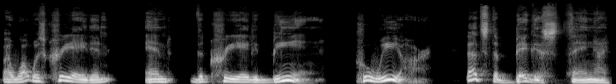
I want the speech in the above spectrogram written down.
by what was created and the created being, who we are. That's the biggest thing I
